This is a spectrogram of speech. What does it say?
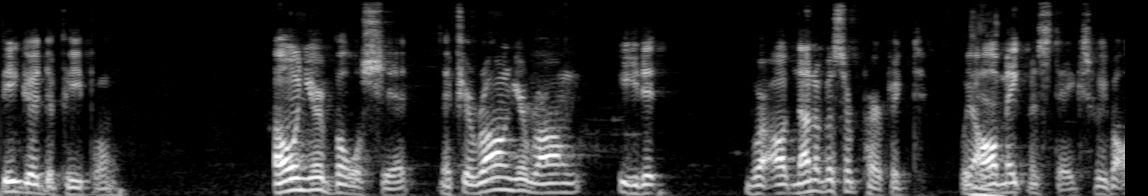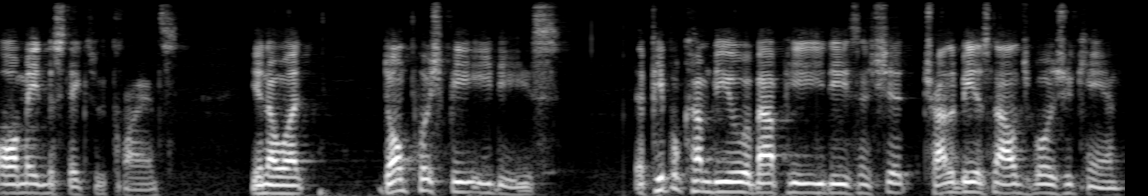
Be good to people. Own your bullshit. If you're wrong, you're wrong. Eat it. We're all, none of us are perfect. We all make mistakes. We've all made mistakes with clients. You know what? Don't push PEDs. If people come to you about PEDs and shit, try to be as knowledgeable as you can.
